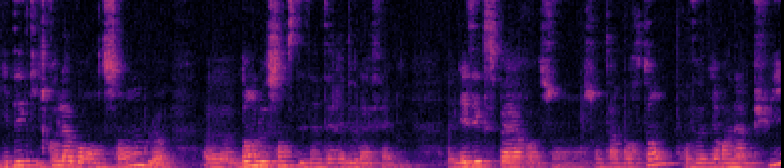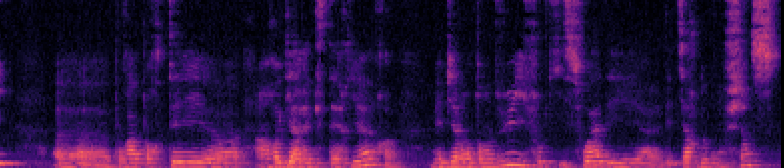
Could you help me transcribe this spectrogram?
l'idée qu'ils collaborent ensemble euh, dans le sens des intérêts de la famille. Les experts sont, sont importants pour venir en appui, euh, pour apporter euh, un regard extérieur, mais bien entendu, il faut qu'ils soient des, des, tiers de confiance,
